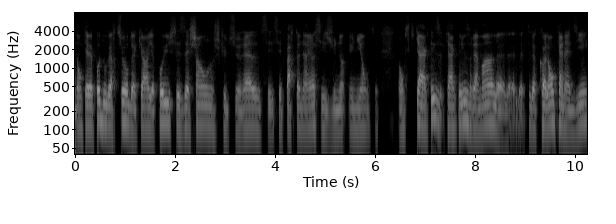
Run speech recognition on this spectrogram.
Donc, il n'y avait pas d'ouverture de cœur, il n'y a pas eu ces échanges culturels, ces, partenariats, ces unions. Donc, ce qui caractérise, vraiment le, colon canadien,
